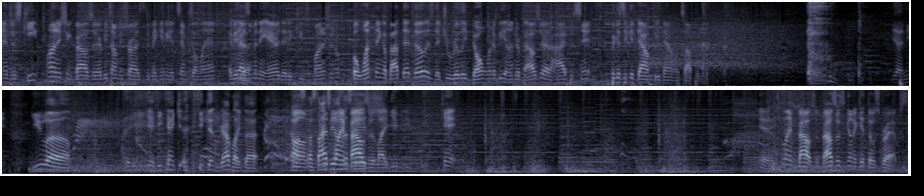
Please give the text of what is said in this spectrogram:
And just keep punishing Bowser every time he tries to make any attempt to land. If he has Yeah. him in the air, that he keeps punishing him. But one thing about that, though, is that you really don't want to be under Bowser at a high percent because he could down B down on top of you. Yeah, and you, you uh, he, he can't get, keep getting grabbed like that. Um, a side he's B on playing this Bowser, stage, like you, you can't. Yeah, he's playing Bowser. Bowser's gonna get those grabs.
